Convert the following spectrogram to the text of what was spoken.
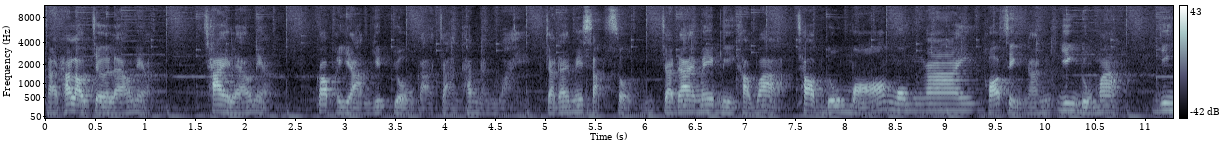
แต่ถ้าเราเจอแล้วเนี่ยใช่แล้วเนี่ยก็พยายามยึดโยงกับอาจารย์ท่านนั้นไว้จะได้ไม่สับสน จะได้ไม่มีคำว่าชอบดูหมองมงาย เพราะสิ่งนั้นยิ่งดูมาก ยิ่ง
